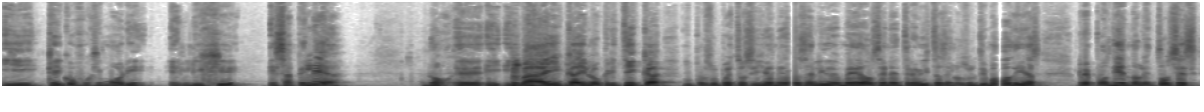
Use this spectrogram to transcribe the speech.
y Keiko Fujimori elige esa pelea. ¿No? Eh, y, va a Ica y lo critica, y por supuesto Sillones ha salido en media docena de entrevistas en los últimos días respondiéndole. Entonces,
